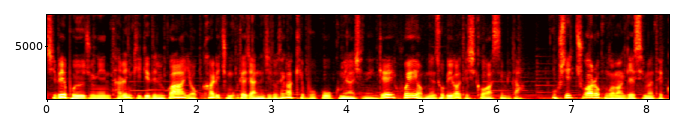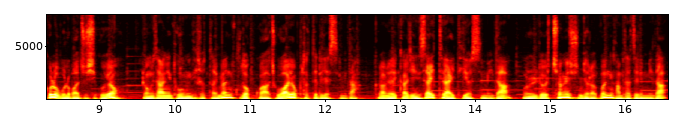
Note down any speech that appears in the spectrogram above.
집에 보유 중인 다른 기기들과 역할이 중복되지 않는지도 생각해보고 구매하시는 게 후회 없는 소비가 되실 것 같습니다. 혹시 추가로 궁금한 게 있으면 댓글로 물어봐 주시고요. 영상이 도움이 되셨다면 구독과 좋아요 부탁드리겠습니다. 그럼 여기까지 인사이트 IT였습니다. 오늘도 시청해주신 여러분 감사드립니다.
